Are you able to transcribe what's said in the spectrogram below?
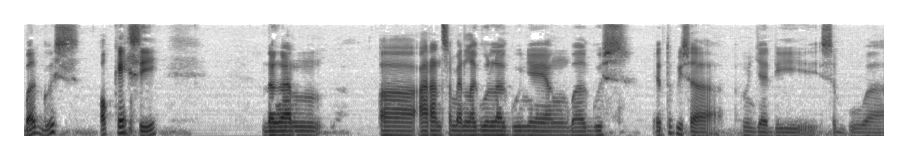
bagus, oke sih. Dengan eh, aransemen lagu-lagunya yang bagus itu bisa menjadi sebuah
